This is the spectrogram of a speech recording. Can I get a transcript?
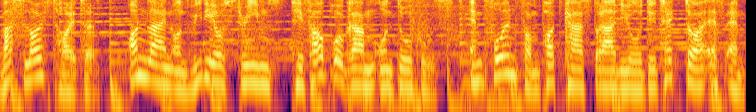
Was läuft heute? Online- und Videostreams, TV-Programm und Dokus. Empfohlen vom Podcast Radio Detektor FM.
